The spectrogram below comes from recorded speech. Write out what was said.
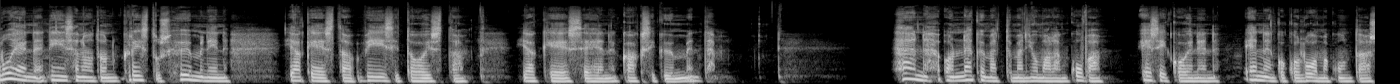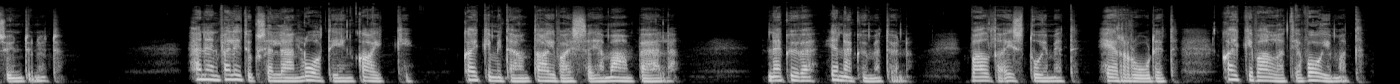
Luen niin sanotun Kristushymnin jakeesta 15 jakeeseen 20. Hän on näkymättömän Jumalan kuva, esikoinen, ennen koko luomakuntaa syntynyt. Hänen välityksellään luotiin kaikki, kaikki mitä on taivaissa ja maan päällä. Näkyvä ja näkymätön, valtaistuimet, herruudet, kaikki vallat ja voimat –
